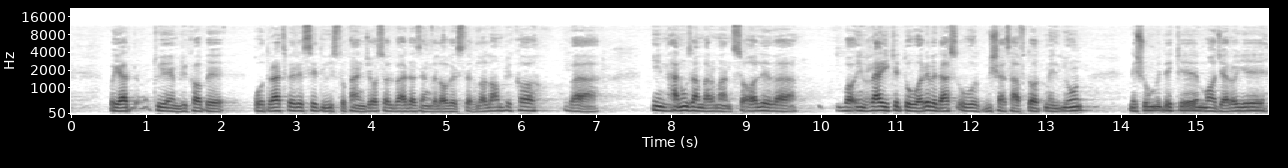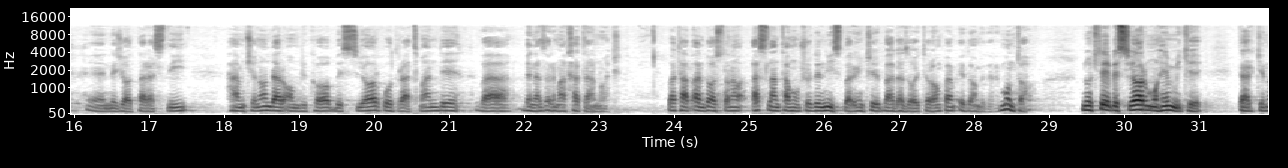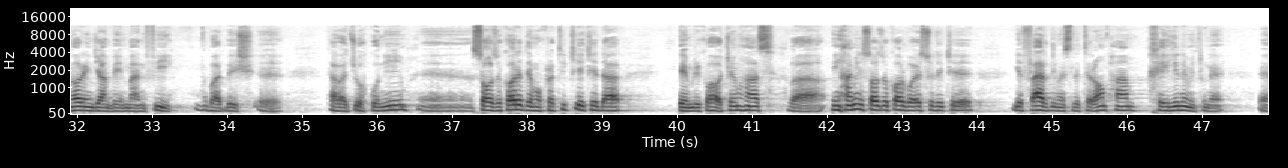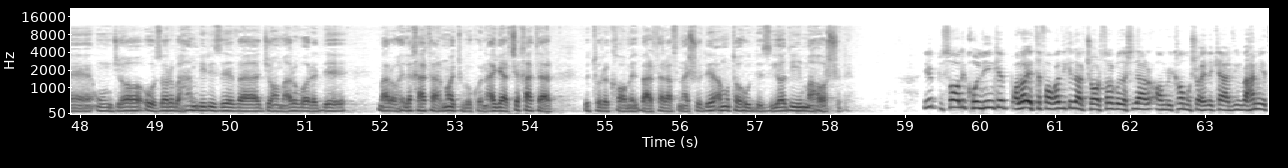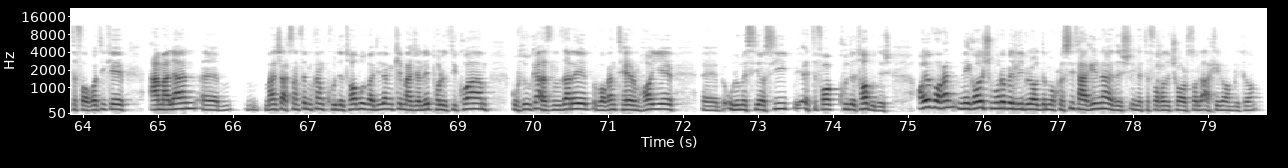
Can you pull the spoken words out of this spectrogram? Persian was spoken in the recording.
باید توی امریکا به قدرت برسه 250 سال بعد از انقلاب استقلال آمریکا و این هنوزم برای من سواله و با این رأیی که دوباره به دست آورد بیش از 70 میلیون نشون میده که ماجرای نجات پرستی همچنان در آمریکا بسیار قدرتمنده و به نظر من خطرناک. و طبعا داستانم اصلا تموم شده نیست برای اینکه بعد از آقای ترامپ هم ادامه داره. منتها نکته بسیار مهمی که در کنار این جنبه منفی باید بهش توجه کنیم سازکار دموکراتیکیه که در امریکا حاکم هست و این همین سازوکار باعث شده که یه فردی مثل ترامپ هم خیلی نمی‌تونه اونجا اوضاع رو به هم بریزه و جامعه رو وارد مراحل خطرناکی بکنه. اگرچه خطر به طور کامل برطرف نشده اما تا حد زیادی مهار شده. یه سوال کلی این که حالا اتفاقاتی که در چهار سال گذشته در آمریکا مشاهده کردیم و همین اتفاقاتی که عملا من شخصا فکر می‌کنم کودتا بود و دیدم که مجله پولیتیکو هم گفته بود که از نظر واقعا ترم های علوم سیاسی اتفاق کودتا بودش. آیا واقعا نگاه شما رو به لیبرال دموکراسی تغییر ندادش این اتفاقات چهار سال اخیر آمریکا؟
